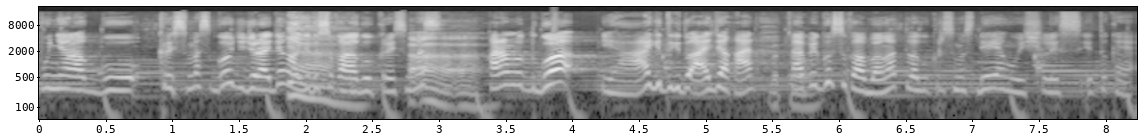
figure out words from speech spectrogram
punya lagu Christmas. Gue jujur aja nggak Ya. gitu suka lagu Christmas, Ah, ah, ah. karena menurut gue ya gitu-gitu aja kan. Betul. Tapi gue suka banget lagu Christmas dia yang Wishlist itu kayak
